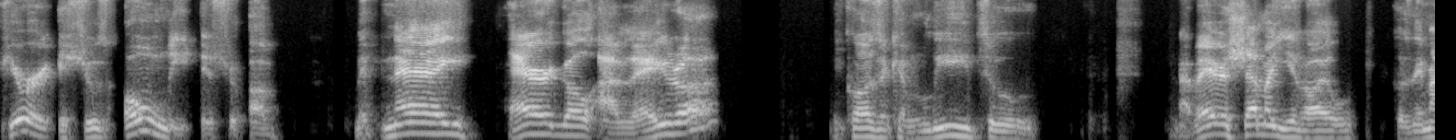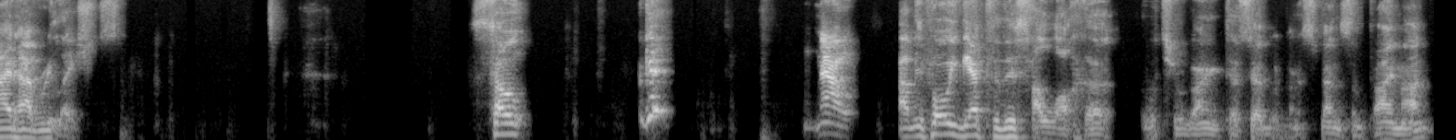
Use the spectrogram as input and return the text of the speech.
pure issues, only issue of mipnei ergel avera, because it can lead to avera shema yivoil, because they might have relations. So, okay. Now, uh, before we get to this halacha, which we're going to say we're going to spend some time on,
